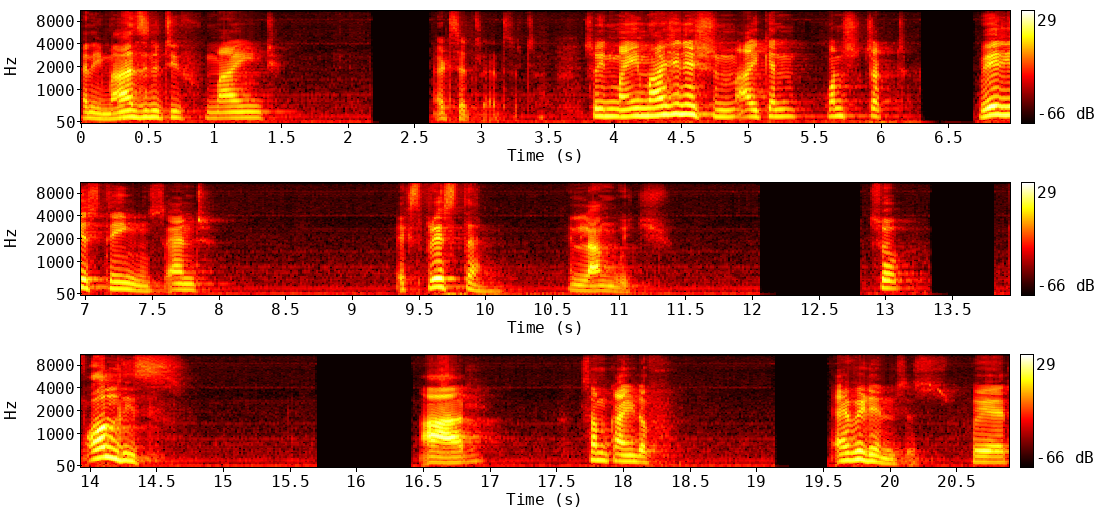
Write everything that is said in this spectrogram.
an imaginative mind etcetera etcetera. So, in my imagination I can construct various things and express them in language. So, all these are some kind of evidences where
